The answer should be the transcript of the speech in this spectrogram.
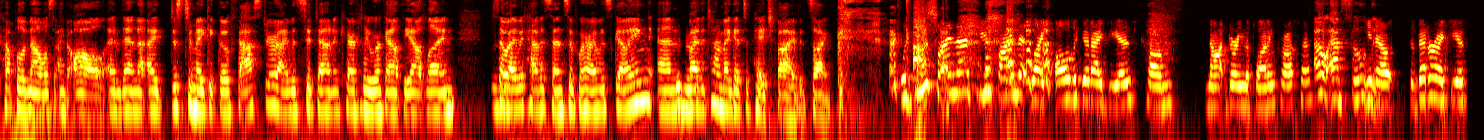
couple of novels at all, and then I just to make it go faster, I would sit down and carefully work out the outline. Mm-hmm. So I would have a sense of where I was going, and mm-hmm. by the time I get to page five, it's like. well, do you find that? Do you find that like all the good ideas come not during the plotting process. Oh, absolutely. You know, the better ideas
